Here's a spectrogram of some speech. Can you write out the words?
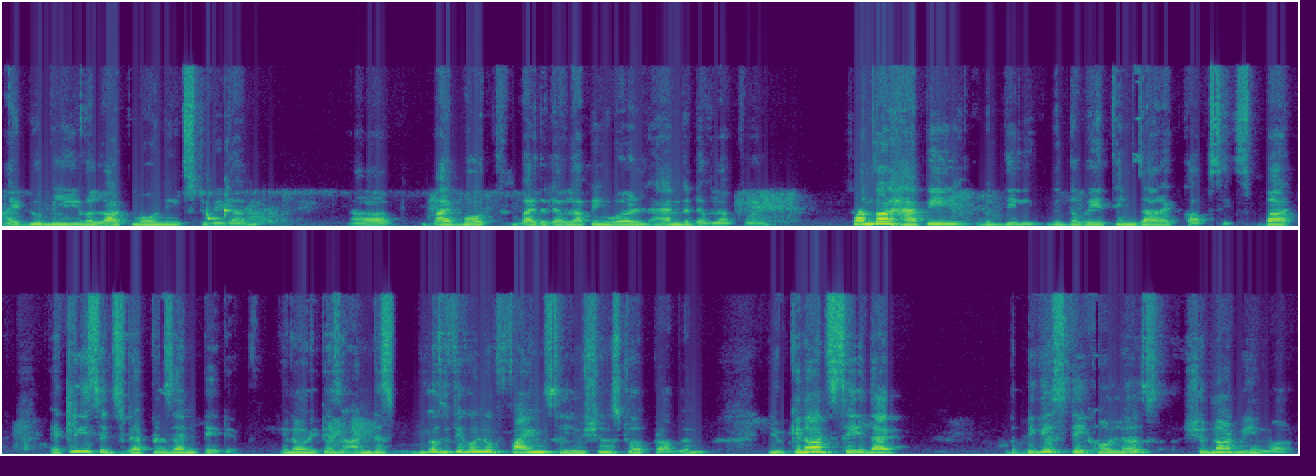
I do believe a lot more needs to be done uh, by both by the developing world and the developed world. So I'm not happy with the with the way things are at COP6, but at least it's representative. You know, it is under because if you're going to find solutions to a problem, you cannot say that the biggest stakeholders should not be involved,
